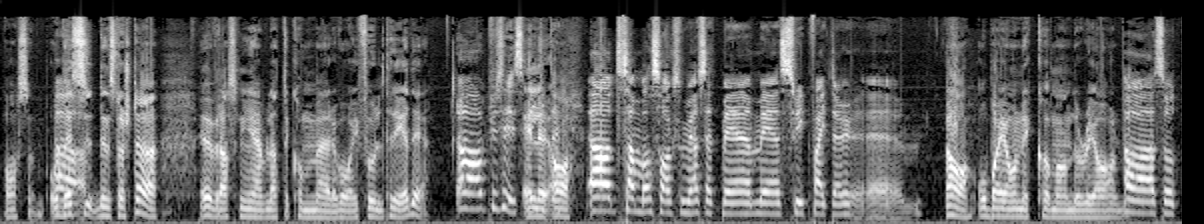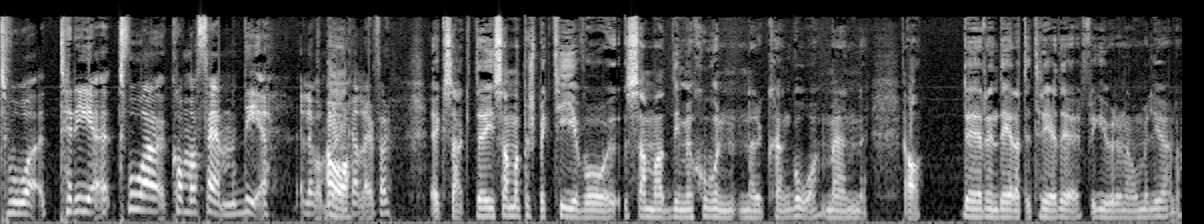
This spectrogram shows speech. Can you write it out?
awesome. Och Ja. dess, den största överraskningen är väl att det kommer vara i full 3D. Ja precis. Eller är- ja, Ja, samma sak som vi har sett med, med Street Fighter. ehm, ja och Bionic Commando Rearm. ja, alltså två- tre- 2,5D. Eller vad man Ja. kallar det för. Exakt, det är i samma perspektiv och samma dimension när det kan gå men ja, det renderat i 3D, figurerna och miljöerna.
